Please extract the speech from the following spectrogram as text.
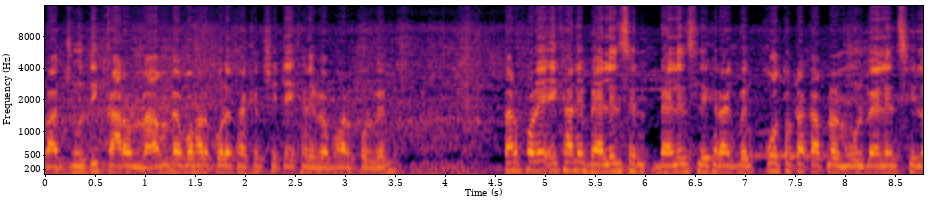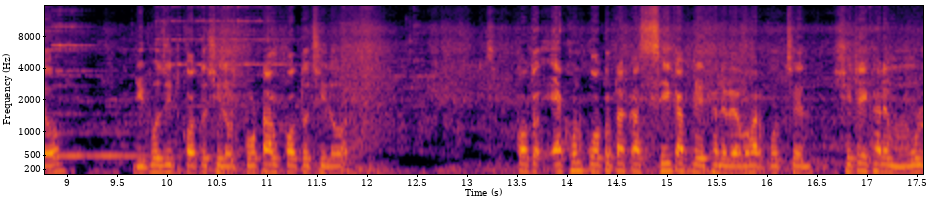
বা যদি কারও নাম ব্যবহার করে থাকেন, সেটা এখানে ব্যবহার করবেন। তারপরে এখানে ব্যালেন্স ব্যালেন্স লিখে রাখবেন, কত টাকা আপনার মূল ব্যালেন্স ছিল ডিপোজিট কত ছিল টোটাল কত ছিল কত, এখন কত টাকা চেক আপনি এখানে ব্যবহার করছেন, সেটা এখানে মূল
